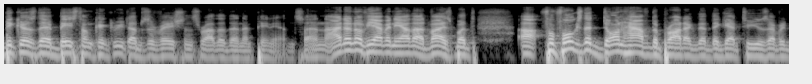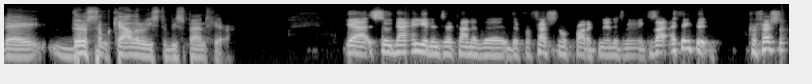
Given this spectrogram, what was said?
because they're based on concrete observations rather than opinions. And I don't know if you have any other advice, but uh, for folks that don't have the product that they get to use every day, there's some calories to be spent here. Yeah. So now you get into kind of the, the professional product management because I, I think that professional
